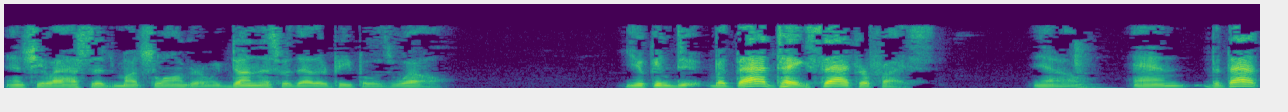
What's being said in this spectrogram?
And she lasted much longer and we've done this with other people as well. You can do, but that takes sacrifice you know, and, but that,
